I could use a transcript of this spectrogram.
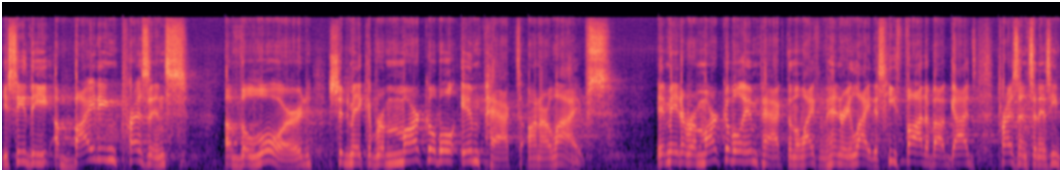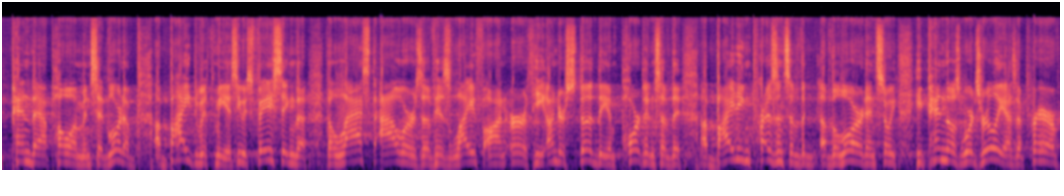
You see, the abiding presence of the Lord should make a remarkable impact on our lives. It made a remarkable impact on the life of Henry Lyte as he thought about God's presence and as he penned that poem and said, Lord, abide with me. As he was facing the, the last hours of his life on earth, he understood the importance of the abiding presence of the, of the Lord. And so he, he penned those words really as a prayer of,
